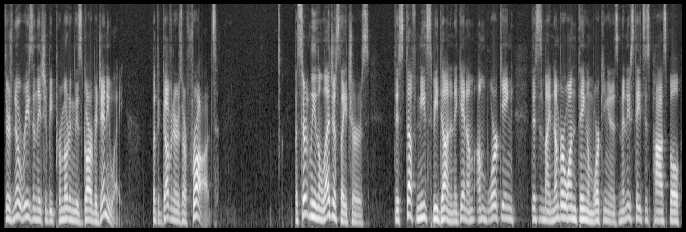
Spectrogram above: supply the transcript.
there's no reason they should be promoting this garbage anyway but the governors are frauds. But certainly in the legislatures, this stuff needs to be done. And again, I'm, I'm working, this is my number one thing. I'm working in as many states as possible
